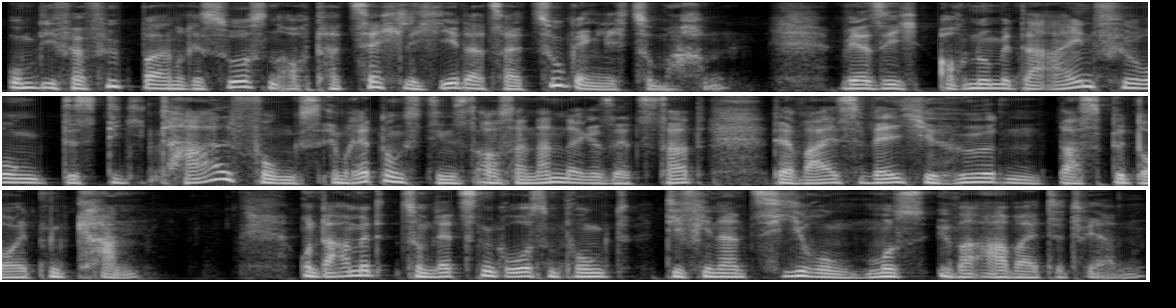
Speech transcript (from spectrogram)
um die verfügbaren Ressourcen auch tatsächlich jederzeit zugänglich zu machen. Wer sich auch nur mit der Einführung des Digitalfunks im Rettungsdienst auseinandergesetzt hat, der weiß, welche Hürden das bedeuten kann. Und damit zum letzten großen Punkt, die Finanzierung muss überarbeitet werden.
